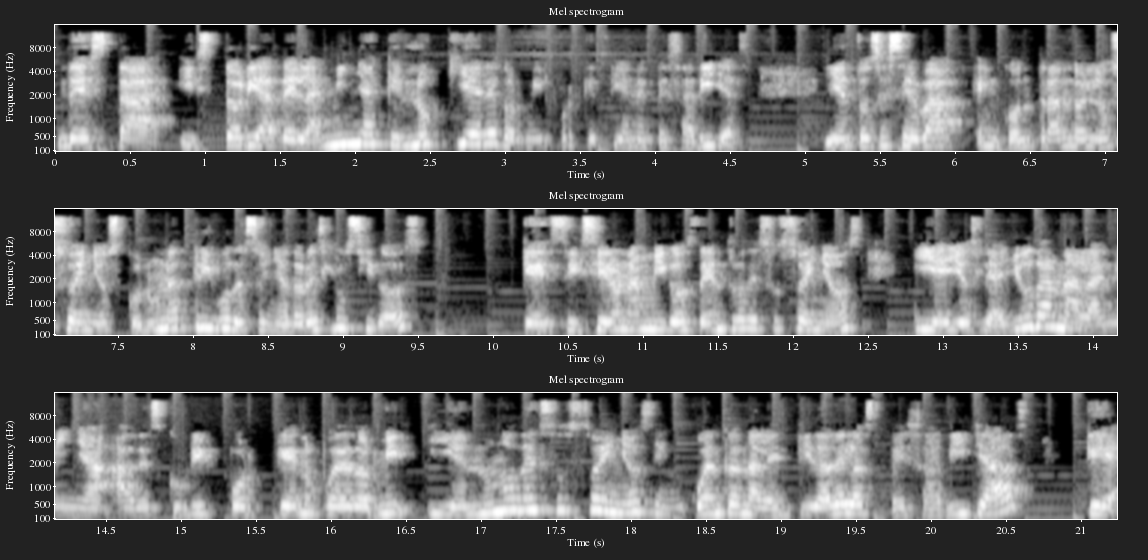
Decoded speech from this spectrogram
de esta historia de la niña que no quiere dormir porque tiene pesadillas. Y entonces se va encontrando en los sueños con una tribu de soñadores lúcidos que se hicieron amigos dentro de sus sueños y ellos le ayudan a la niña a descubrir por qué no puede dormir y en uno de esos sueños se encuentran a la entidad de las pesadillas que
